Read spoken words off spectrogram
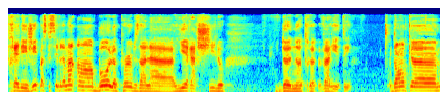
très léger parce que c'est vraiment en bas, le purps, dans la hiérarchie, de notre variété. Donc, euh,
